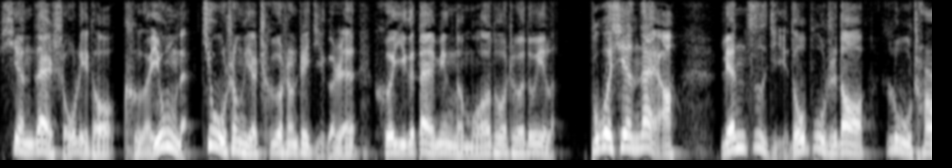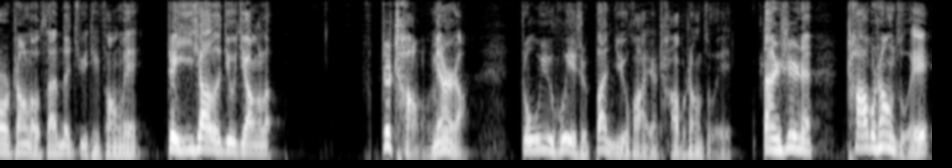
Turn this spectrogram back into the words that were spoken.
现在手里头可用的就剩下车上这几个人和一个待命的摩托车队了。不过现在啊，连自己都不知道陆超、张老三的具体方位，这一下子就僵了。这场面啊，周玉慧是半句话也插不上嘴。但是呢，插不上嘴，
